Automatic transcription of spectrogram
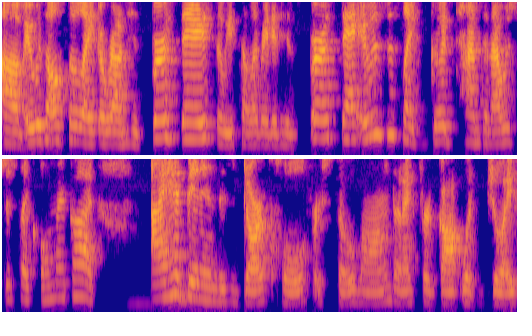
Um, it was also like around his birthday, so we celebrated his birthday. It was just like good times, and I was just like, oh my god. I had been in this dark hole for so long that I forgot what joy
